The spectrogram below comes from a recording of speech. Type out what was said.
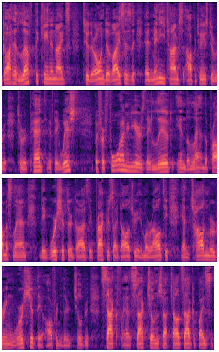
God had left the Canaanites to their own devices. They had many times opportunities to, re, to repent if they wished. But for 400 years, they lived in the land, the promised land. They worshiped their gods. They practiced idolatry, immorality, and child murdering worship. They offered to their children sac, uh, sac children, child sacrifices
